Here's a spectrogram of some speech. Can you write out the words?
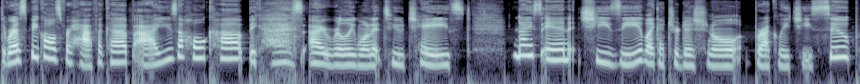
The recipe calls for half a cup. I use a whole cup because I really want it to taste nice and cheesy, like a traditional broccoli cheese soup.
